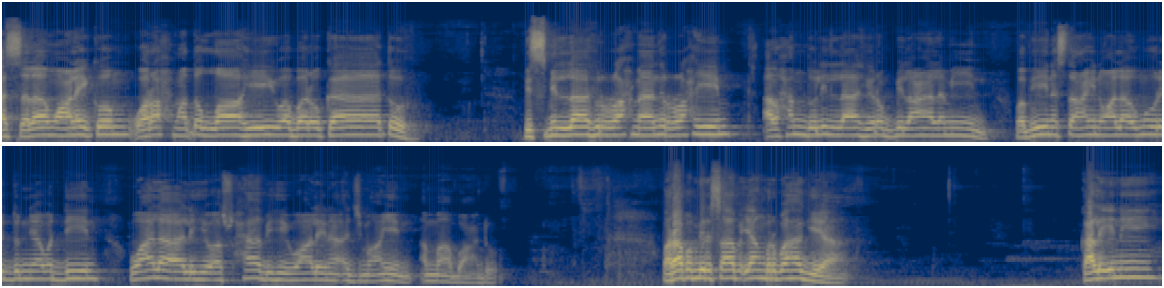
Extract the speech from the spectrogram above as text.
Assalamualaikum warahmatullahi wabarakatuh. Bismillahirrahmanirrahim. Alhamdulillahi rabbil alamin. Wabihi nasta'inu ala umuri dunya wad din wa ala alihi wa ashabihi wa alaina ajma'in. Amma ba'du. Para pemirsa yang berbahagia, kali ini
